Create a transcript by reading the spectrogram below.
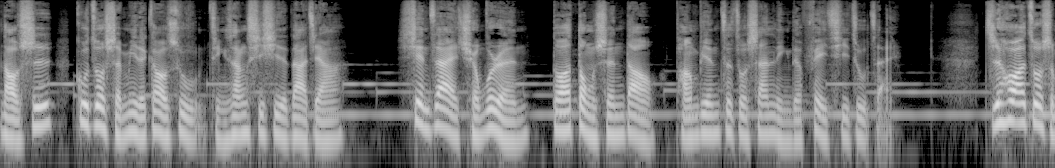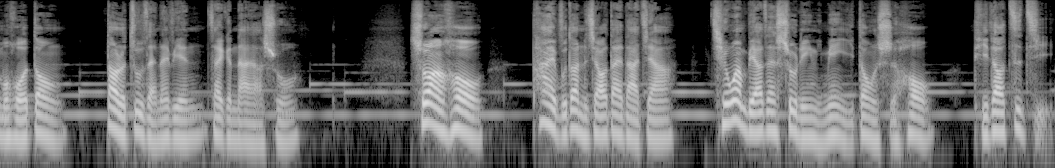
老师故作神秘地告诉紧张兮兮的大家：“现在全部人都要动身到旁边这座山林的废弃住宅，之后要做什么活动？”到了住宅那边，再跟大家说。说完后，他还不断的交代大家，千万不要在树林里面移动的时候提到自己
